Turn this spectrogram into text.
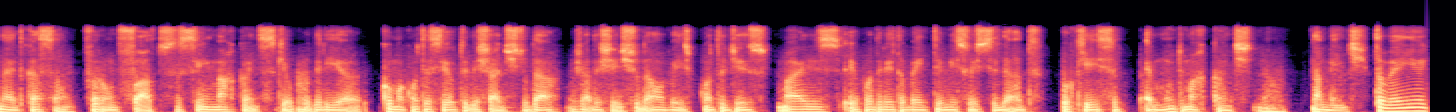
na educação. Foram fatos assim marcantes que eu poderia, como aconteceu, ter deixado de estudar. Eu já deixei de estudar uma vez por conta disso, mas eu poderia também ter me suicidado, porque isso é muito marcante não? na mente. Também eu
